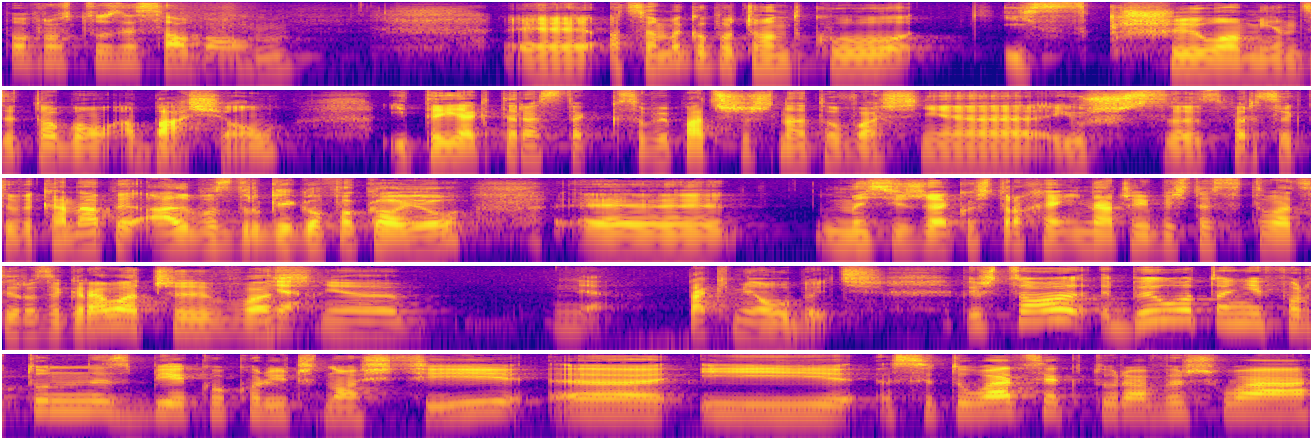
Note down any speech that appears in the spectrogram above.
po prostu ze sobą. E, Od samego początku iskrzyło między tobą a Basią. I ty, jak teraz tak sobie patrzysz na to właśnie już z, perspektywy kanapy albo z drugiego pokoju, e, myślisz, że jakoś trochę inaczej byś tę sytuację rozegrała, czy właśnie Nie. tak miało być? Wiesz co, było to niefortunny zbieg okoliczności e, i sytuacja, która wyszła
